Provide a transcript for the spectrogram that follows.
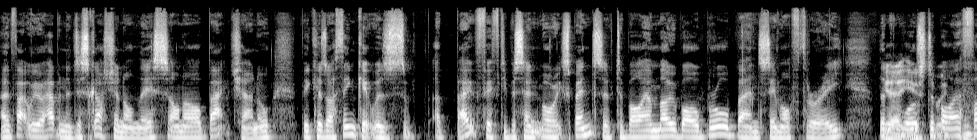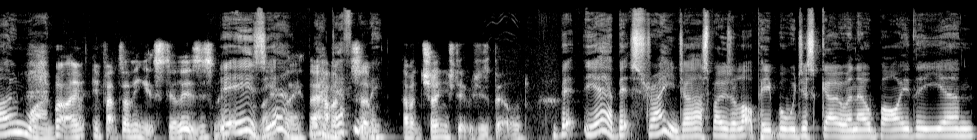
In fact, we were having a discussion on this on our back channel because I think it was about 50% more expensive to buy a mobile broadband SIM off three than yeah, it was to, to buy a phone one. Well, in fact, I think it still is, isn't it? It is, they, yeah. They, they haven't, definitely. Um, haven't changed it, which is a bit odd. Bit, yeah, a bit strange. I suppose a lot of people would just go and they'll buy the. Um,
